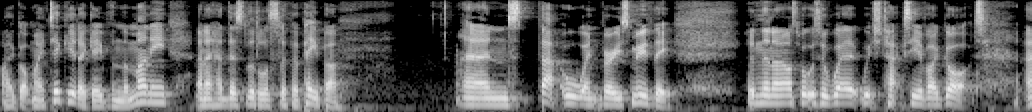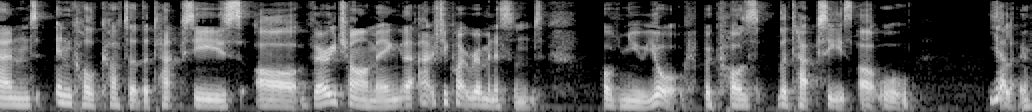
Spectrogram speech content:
i got my ticket i gave them the money and i had this little slip of paper and that all went very smoothly and then I asked, "What was the where? Which taxi have I got?" And in Kolkata, the taxis are very charming. They're actually quite reminiscent of New York because the taxis are all yellow.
